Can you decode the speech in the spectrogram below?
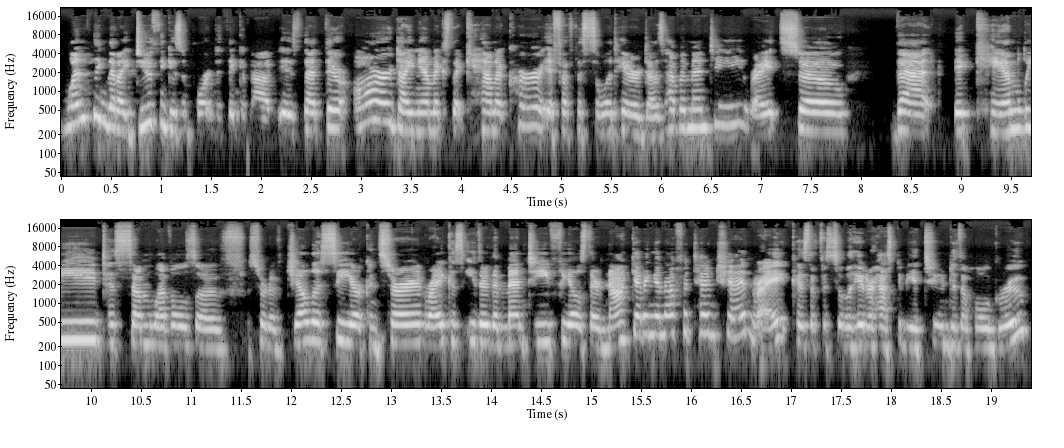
one thing that I do think is important to think about is that there are dynamics that can occur if a facilitator does have a mentee, right? So that it can lead to some levels of sort of jealousy or concern, right? Because either the mentee feels they're not getting enough attention, right? Because the facilitator has to be attuned to the whole group,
